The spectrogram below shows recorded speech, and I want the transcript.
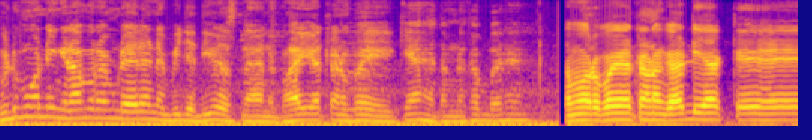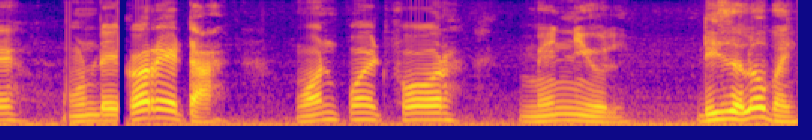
Good morning Ram Ram Dera ને બીજા દિવસના અને ભાઈ અટણ ભાઈ ક્યાં છે તમને ખબર છે? તમારો ભાઈ અટણ ગાડી કે હે હુન્ડે કરેટા 1.4 મેન્યુઅલ ડીઝલ હો ભાઈ.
